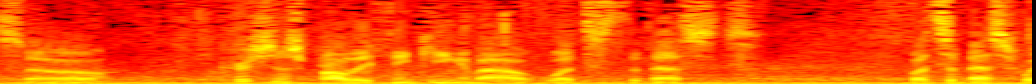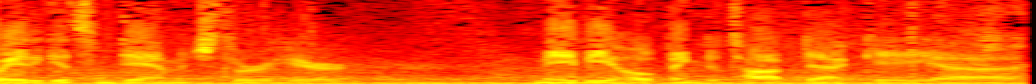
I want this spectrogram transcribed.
So Christian's probably thinking about what's the best what's the best way to get some damage through here. Maybe hoping to top deck a uh,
